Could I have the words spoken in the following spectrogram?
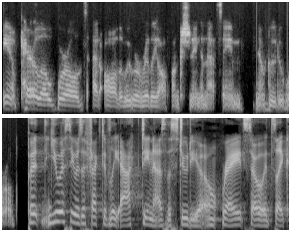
you know, parallel worlds at all, that we were really all functioning in that same, you know, voodoo world. But USC was effectively acting as the studio, right? So it's like,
